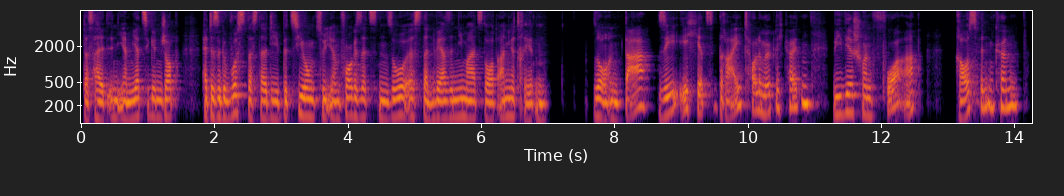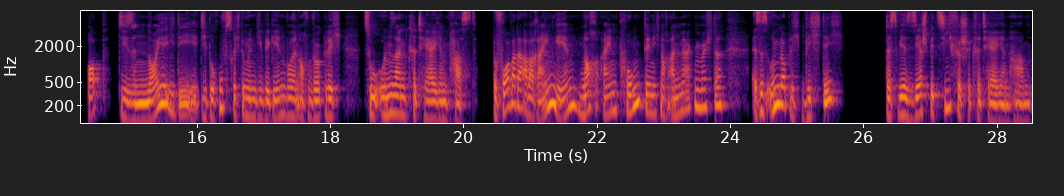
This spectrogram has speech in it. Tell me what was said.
dass halt in ihrem jetzigen Job hätte sie gewusst, dass da die Beziehung zu ihrem Vorgesetzten so ist, dann wäre sie niemals dort angetreten. So, und da sehe ich jetzt drei tolle Möglichkeiten, wie wir schon vorab rausfinden können, ob diese neue Idee, die Berufsrichtungen, die wir gehen wollen, auch wirklich zu unseren Kriterien passt. Bevor wir da aber reingehen, noch ein Punkt, den ich noch anmerken möchte. Es ist unglaublich wichtig, dass wir sehr spezifische Kriterien haben.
